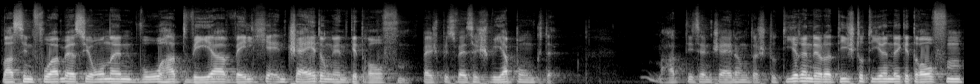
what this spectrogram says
was sind Vorversionen, wo hat wer welche Entscheidungen getroffen, beispielsweise Schwerpunkte. Hat diese Entscheidung der Studierende oder die Studierende getroffen?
